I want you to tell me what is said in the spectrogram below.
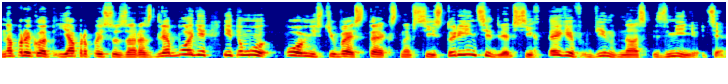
Наприклад, я прописую зараз для боді, і тому повністю весь текст на всій сторінці для всіх тегів він в нас змінюється.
